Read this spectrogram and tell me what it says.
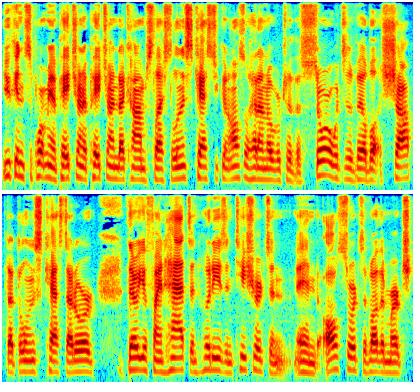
You can support me on Patreon at patreon.com slash thelinuxcast. You can also head on over to the store, which is available at shop.thelinuxcast.org. There you'll find hats and hoodies and t-shirts and, and all sorts of other merch.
